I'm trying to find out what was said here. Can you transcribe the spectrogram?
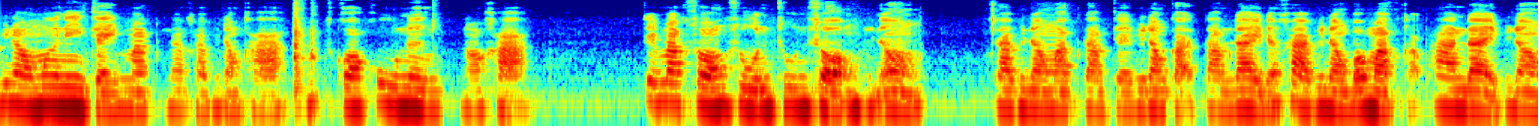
พี่น้องมือนี่ใจมักนะคะ พี่น้องคะก็คู่หนึ่งเนาะค่ะ ใจมักสองศูนย์ศูนย์สองพี่น้องถ้าพี่น้องมักตามใจพี่น้องก็ตามได้เด้อค่ะ พี่น้องบ่มักก็ผ่านได้พี่น้อง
